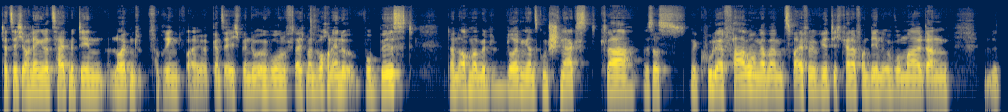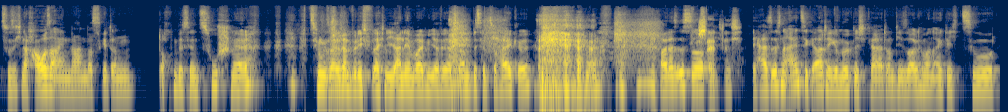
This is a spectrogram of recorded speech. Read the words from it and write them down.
tatsächlich auch längere Zeit mit den Leuten verbringt, weil ganz ehrlich, wenn du irgendwo vielleicht mal ein Wochenende wo bist, dann auch mal mit Leuten ganz gut schnackst, klar, ist das eine coole Erfahrung, aber im Zweifel wird dich keiner von denen irgendwo mal dann zu sich nach Hause einladen. Das geht dann doch ein bisschen zu schnell. Beziehungsweise dann würde ich vielleicht nicht annehmen, weil mir wäre es dann ein bisschen zu heikel. Aber das ist so, ja, es ist eine einzigartige Möglichkeit und die sollte man eigentlich zu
